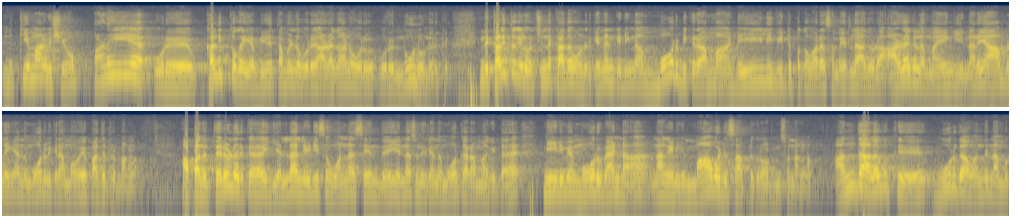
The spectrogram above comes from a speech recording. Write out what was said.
முக்கியமான விஷயம் பழைய ஒரு கலித்தொகை அப்படின்னு தமிழில் ஒரு அழகான ஒரு ஒரு நூல் ஒன்று இருக்குது இந்த கலித்தொகையில் ஒரு சின்ன கதை ஒன்று இருக்குது என்னென்னு கேட்டிங்கன்னா மோர் விற்கிற அம்மா டெய்லி வீட்டு பக்கம் வர சமயத்தில் அதோட அழகில் மயங்கி நிறைய ஆம்பளைங்க அந்த மோர் விற்கிற அம்மாவே பார்த்துட்டு இருப்பாங்களாம் அப்போ அந்த தெருவில் இருக்க எல்லா லேடிஸும் ஒன்றா சேர்ந்து என்ன சொல்லியிருக்கேன் அந்த மோர்க்கார அம்மா கிட்ட நீ இனிமேல் மோர் வேண்டாம் நாங்கள் இன்றைக்கி மாவடு சாப்பிட்டுக்கிறோம் அப்படின்னு சொன்னாங்களாம். அந்த அளவுக்கு ஊர்கா வந்து நம்ம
